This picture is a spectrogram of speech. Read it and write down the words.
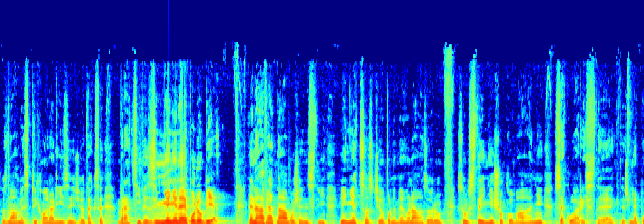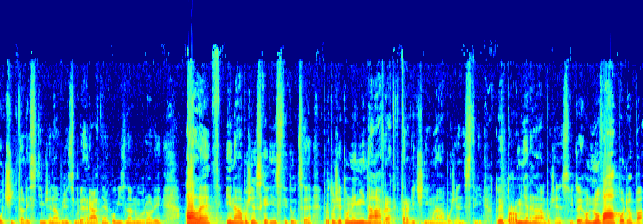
to známe z psychoanalýzy, že jo, tak se vrací ve změněné podobě. Ten návrat náboženství je něco, z čeho podle mého názoru jsou stejně šokováni sekularisté, kteří nepočítali s tím, že náboženství bude hrát nějakou významnou roli, ale i náboženské instituce, protože to není návrat k tradičnímu náboženství. To je proměna náboženství, to je jeho nová podoba,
